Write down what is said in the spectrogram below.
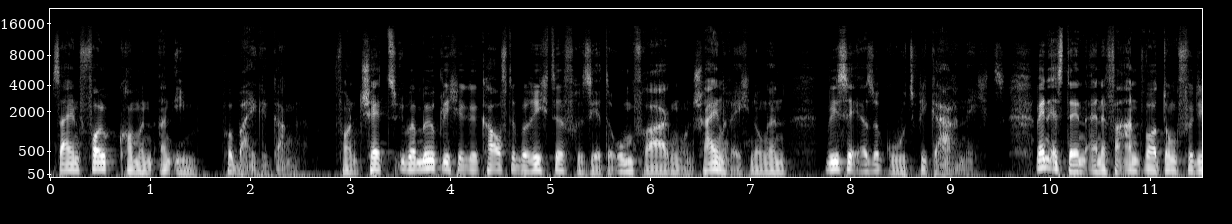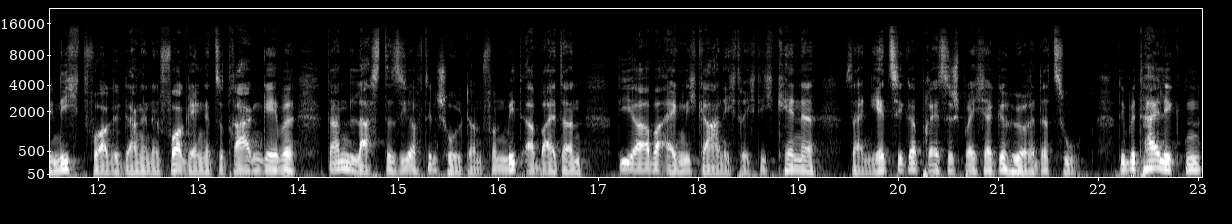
seien vollkommen an ihm vorbeigegangen. Von Chats über mögliche gekaufte Berichte, frisierte Umfragen und Scheinrechnungen wisse er so gut wie gar nichts. Wenn es denn eine Verantwortung für die nicht vorgegangenen Vorgänge zu tragen gäbe, dann laste sie auf den Schultern von Mitarbeitern, die er aber eigentlich gar nicht richtig kenne. Sein jetziger Pressesprecher gehöre dazu. Die Beteiligten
